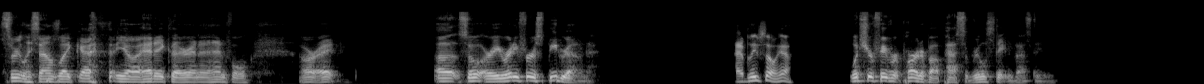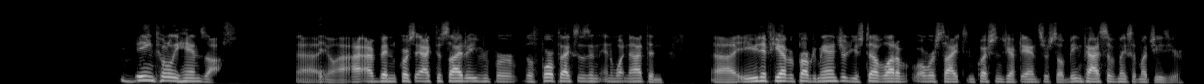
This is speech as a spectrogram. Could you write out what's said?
certainly sounds like uh, you know a headache there and a handful. All right. Uh, so are you ready for a speed round? I believe so. Yeah. What's your favorite part about passive real estate investing? being totally hands off. Uh, you know, I, have been, of course, active side even for those fourplexes and, and whatnot. And uh, even if you have a property manager, you still have a lot of oversight and questions you have to answer. So being passive makes it much easier.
